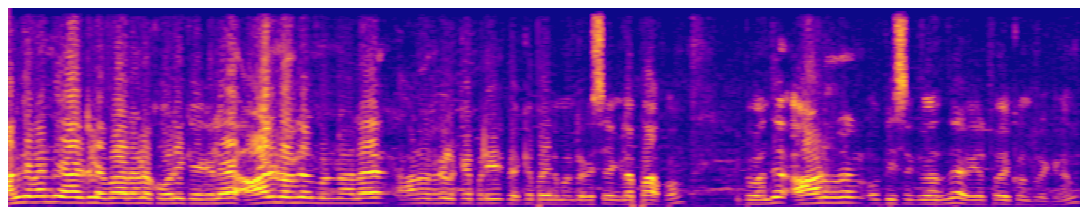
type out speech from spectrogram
அங்கே வந்து அவர்கள் எவ்வாறான கோரிக்கைகளை ஆளுநர்கள் முன்னால் ஆளுநர்களுக்கு எப்படி வைக்கப்படணும் என்ற விஷயங்களை பார்ப்போம். இப்போ வந்து ஆளுநர் ஆஃபீஸுக்கு வந்து போய் கொண்டிருக்கிறோம்.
